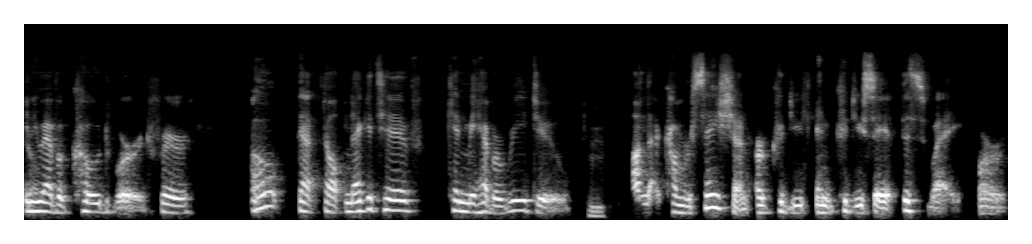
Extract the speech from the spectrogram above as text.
And you have a code word for, oh, that felt negative. Can we have a redo mm. on that conversation? Or could you and could you say it this way? Or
